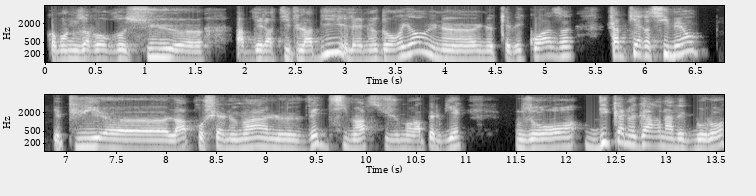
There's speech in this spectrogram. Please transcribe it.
comme nous avons reçu euh, Abdelatif Labi, Hélène Dorion, une, une québécoise, Jean-Pierre Siméon, et puis euh, là, prochainement, le 26 mars, si je me rappelle bien, nous aurons Dick Hanegarn avec Bolo,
